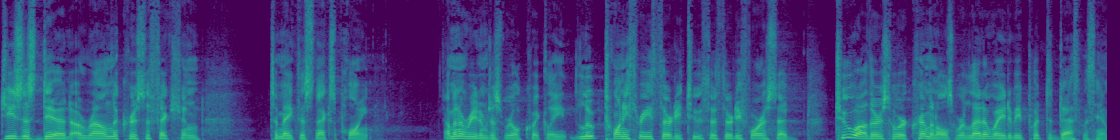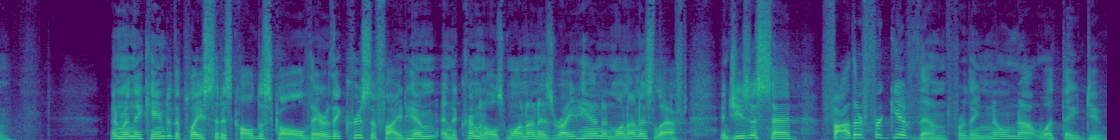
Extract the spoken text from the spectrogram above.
Jesus did around the crucifixion to make this next point. I'm going to read them just real quickly. Luke 23, 32 through 34 said, Two others who were criminals were led away to be put to death with him. And when they came to the place that is called the skull, there they crucified him and the criminals, one on his right hand and one on his left. And Jesus said, Father, forgive them, for they know not what they do.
